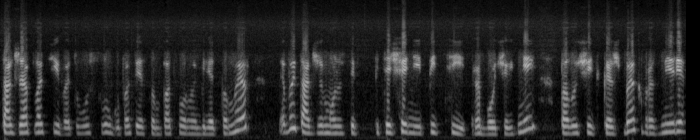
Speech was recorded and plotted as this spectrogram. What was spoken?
также оплатив эту услугу посредством платформы «Билет ПМР», вы также можете в течение пяти рабочих дней получить кэшбэк в размере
